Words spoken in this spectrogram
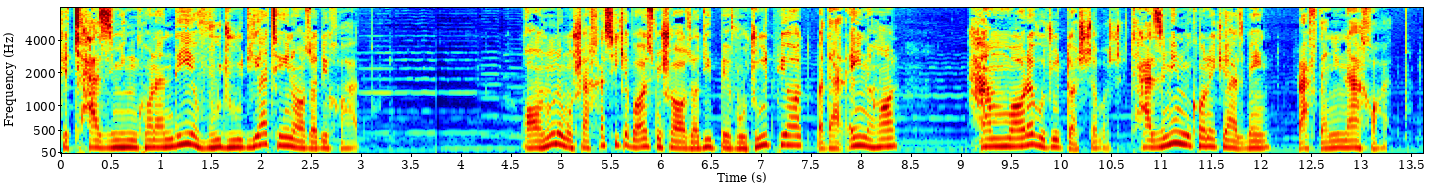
که تضمین کننده وجودیت این آزادی خواهد بود. قانون مشخصی که باعث میشه آزادی به وجود بیاد و در عین حال همواره وجود داشته باشه. تضمین می‌کنه که از بین رفتنی نخواهد بود.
